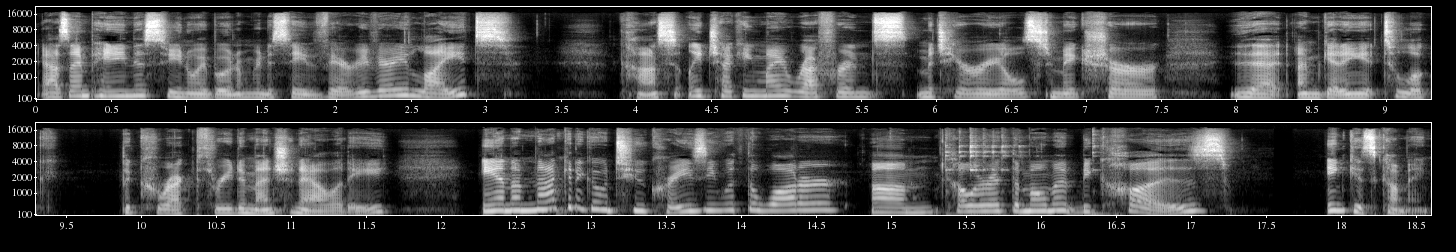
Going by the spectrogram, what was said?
as I'm painting this sphenoid bone, I'm going to stay very, very light, constantly checking my reference materials to make sure that I'm getting it to look the correct three dimensionality. And I'm not going to go too crazy with the water um, color at the moment because ink is coming.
